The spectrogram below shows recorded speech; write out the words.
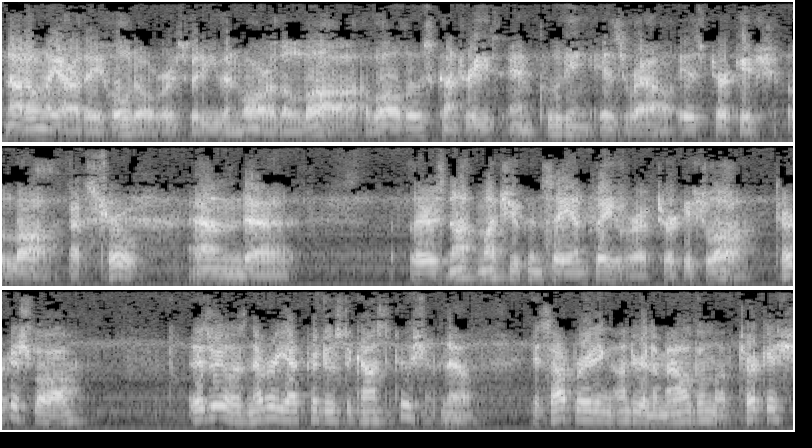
not only are they holdovers, but even more, the law of all those countries, including Israel, is Turkish law. That's true. And uh, there's not much you can say in favor of Turkish law. Turkish law, Israel has never yet produced a constitution. No. It's operating under an amalgam of Turkish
